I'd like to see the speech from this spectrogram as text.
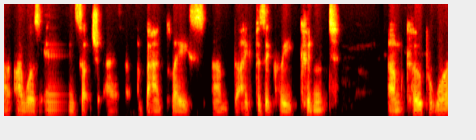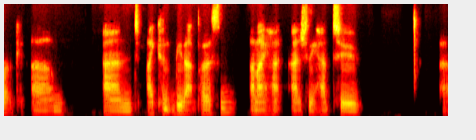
I, I was in, such a, a, bad place um, that I physically couldn't um, cope at work, um, and I couldn't be that person, and I had actually had to uh,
